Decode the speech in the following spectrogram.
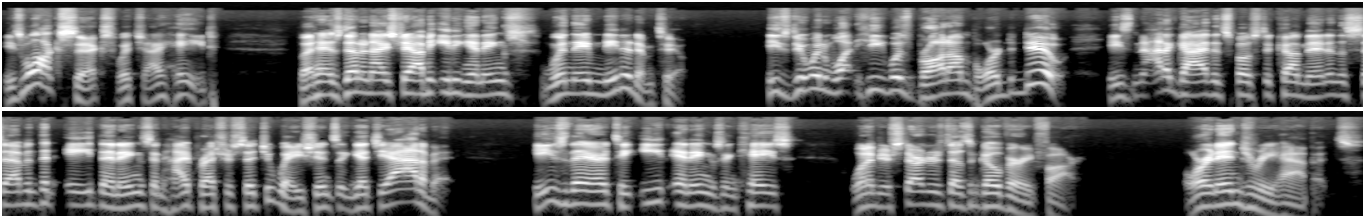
He's walked six, which I hate, but has done a nice job eating innings when they've needed him to. He's doing what he was brought on board to do. He's not a guy that's supposed to come in in the seventh and eighth innings in high pressure situations and get you out of it. He's there to eat innings in case one of your starters doesn't go very far or an injury happens.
